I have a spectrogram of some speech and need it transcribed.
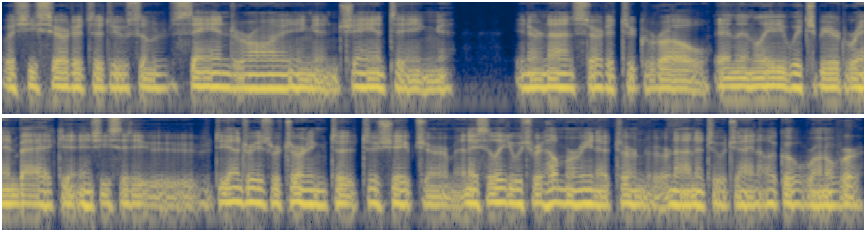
But she started to do some sand drawing and chanting and Hernan started to grow. And then Lady Witchbeard ran back and she said, DeAndre is returning to, to shape germ. And I said, Lady Witchbeard, help Marina turn Hernan into a giant. I'll go run over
